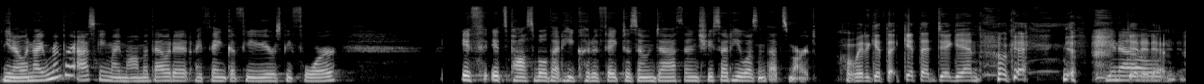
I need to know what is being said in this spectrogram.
You know, and I remember asking my mom about it, I think a few years before, if it's possible that he could have faked his own death. And she said he wasn't that smart. Way to get that get that dig in. Okay. You know, get it in.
